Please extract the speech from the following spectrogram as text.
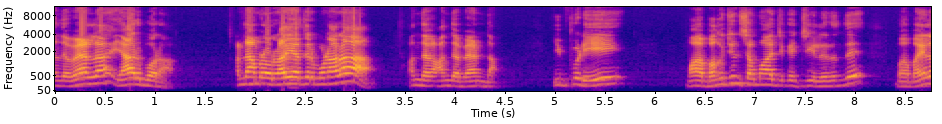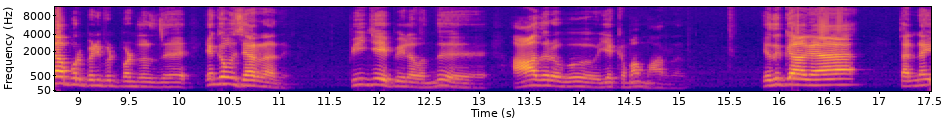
அந்த வேனில் யார் போகிறா அண்ணாமலை ஒரு ரத யாத்திரை போனாரா? அந்த அந்த வேன் தான். இப்படி மா பகுஜன் சமாஜ் கட்சியிலிருந்து மயிலாப்பூர் பெனிஃபிட் ஃபண்ட்லேருந்து எங்கே வந்து சேர்றாரு? பிஜேபியில் வந்து ஆதரவு இயக்கமாக மாறுறாரு. எதுக்காக? தன்னை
